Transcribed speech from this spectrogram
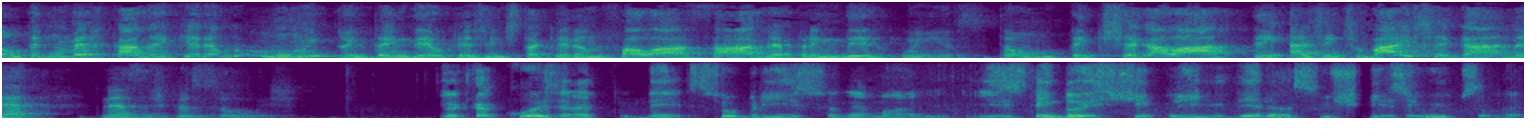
Então tem um mercado aí querendo muito entender o que a gente está querendo falar, sabe? Aprender com isso. Então tem que chegar lá. Tem, a gente vai chegar, né? Nessas pessoas. E outra coisa, né? Sobre isso, né, Mari? Existem dois tipos de liderança, o X e o Y, né?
